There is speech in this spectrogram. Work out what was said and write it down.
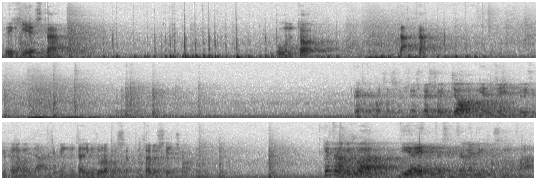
richiesta punto data. Questo può essere spesso giorni, ad esempio, visto che parliamo di dati, quindi unità di misura potrebbe essere i giorni. Questa è una misura diretta essenzialmente che possiamo fare,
